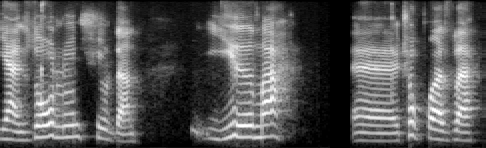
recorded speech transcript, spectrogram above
yani zorluğu şuradan yığma e, çok fazla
